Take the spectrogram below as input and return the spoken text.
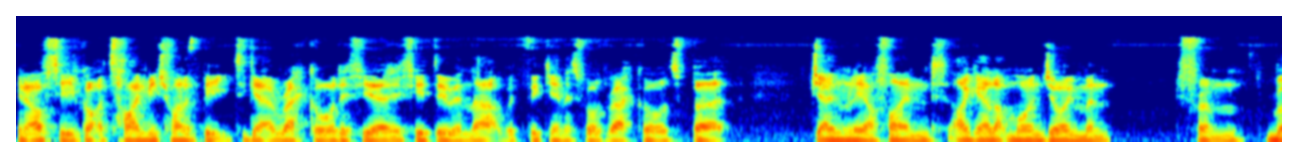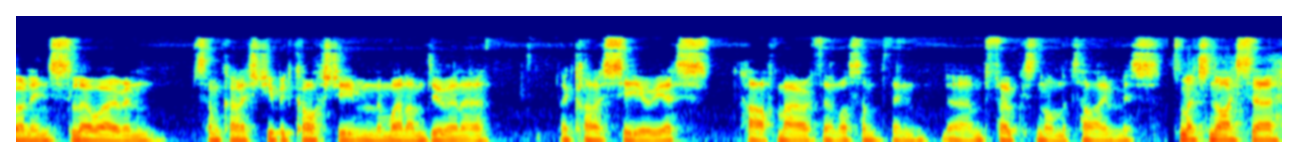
you know, obviously you've got a time you're trying to beat to get a record if you're if you're doing that with the Guinness World Records. But generally, I find I get a lot more enjoyment from running slower and some kind of stupid costume than when I'm doing a, a kind of serious half marathon or something, um, focusing on the time. It's, it's much nicer,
